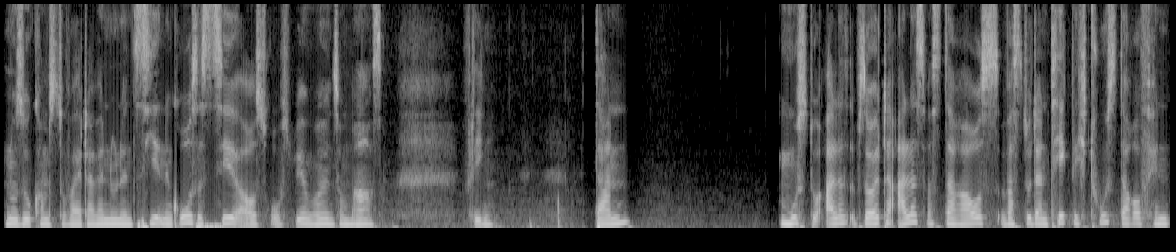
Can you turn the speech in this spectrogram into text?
Nur so kommst du weiter. Wenn du ein Ziel, ein großes Ziel ausrufst, wir wollen zum Mars fliegen, dann musst du alles, sollte alles, was daraus, was du dann täglich tust, darauf hin,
